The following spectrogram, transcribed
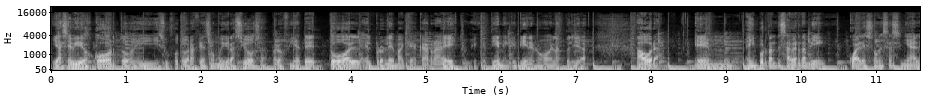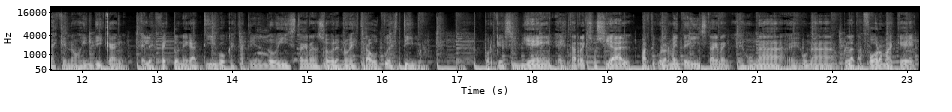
Y hace videos cortos y, y sus fotografías son muy graciosas, pero fíjate todo el, el problema que acarra esto, que, que tiene, que tiene, ¿no? En la actualidad. Ahora, em, es importante saber también cuáles son esas señales que nos indican el efecto negativo que está teniendo Instagram sobre nuestra autoestima. Porque si bien esta red social, particularmente Instagram, es una, es una plataforma que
